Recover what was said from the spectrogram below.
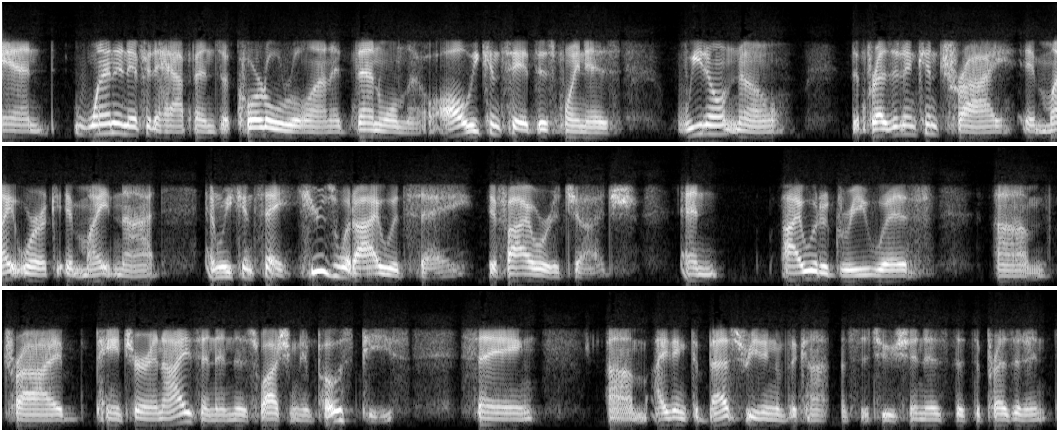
And when and if it happens, a court will rule on it, then we'll know. All we can say at this point is we don't know. The president can try. It might work, it might not. And we can say, here's what I would say if I were a judge. And I would agree with um, Tribe, Painter, and Eisen in this Washington Post piece saying, um, I think the best reading of the Constitution is that the president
